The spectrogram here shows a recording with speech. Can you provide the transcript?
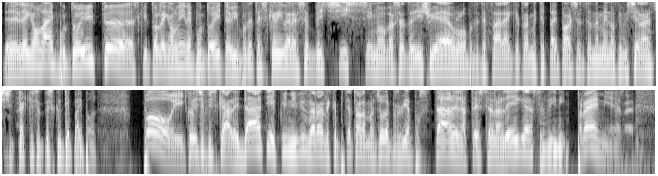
Eh, legaonline.it, scritto legaonline.it, vi potete iscrivere, è semplicissimo, versate 10 euro, lo potete fare anche tramite PayPal senza nemmeno che vi sia la necessità che siate iscritti a PayPal. Poi, codice fiscale, dati e quindi vi verrà recapitata la maggiore per via postale la tessera Lega Salvini Premier.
